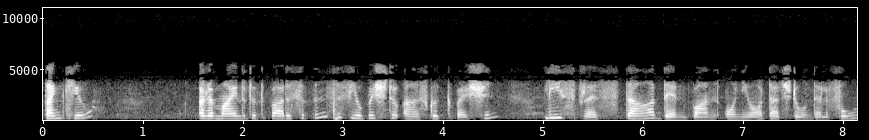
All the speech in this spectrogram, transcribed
Thank you. A reminder to the participants, if you wish to ask a question, please press star then one on your touchtone telephone.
